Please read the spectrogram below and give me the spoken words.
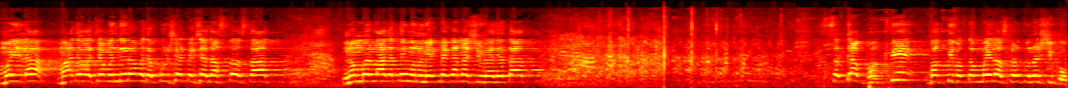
महिला महादेवाच्या मंदिरामध्ये पुरुषांपेक्षा जास्त असतात. नंबर लागत नाही म्हणून एकमेकांना शिव्या देतात. सध्या भक्ती भक्ती फक्त महिला कडूनच शिकू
